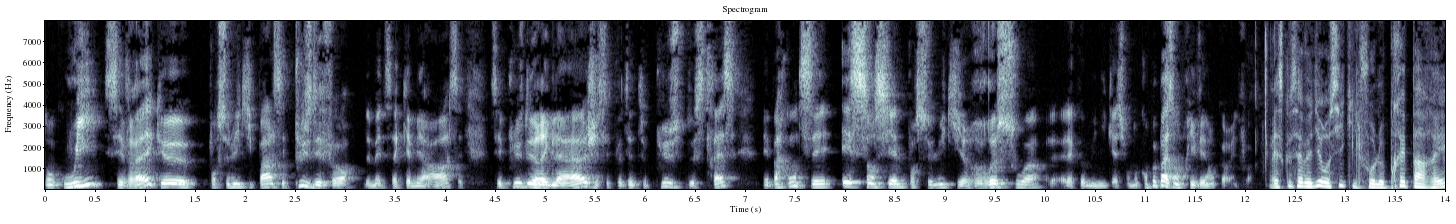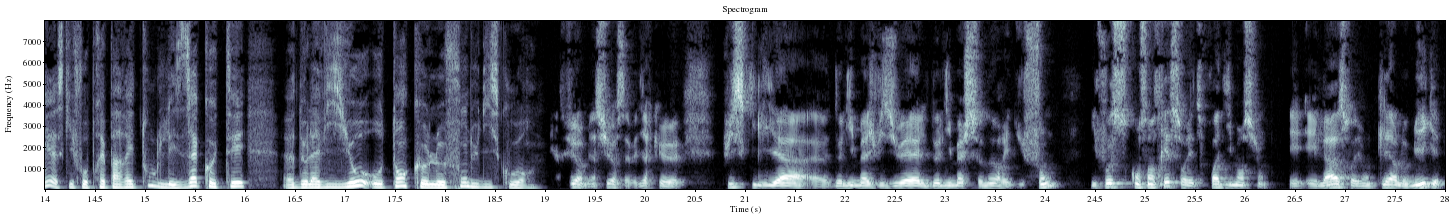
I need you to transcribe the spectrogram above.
Donc oui, c'est vrai que pour celui qui parle, c'est plus d'effort de mettre sa caméra, c'est plus de réglages, c'est peut-être plus de stress, mais par contre, c'est essentiel pour celui qui reçoit la communication. Donc on ne peut pas s'en priver encore une fois. Est-ce que ça veut dire aussi qu'il faut le préparer? Est-ce qu'il faut préparer tous les à côté euh, de la visio autant que le fond du discours? Bien sûr, bien sûr. Ça veut dire que puisqu'il y a euh, de l'image visuelle, de l'image sonore et du fond, il faut se concentrer sur les trois dimensions. Et, là, soyons clairs, l'OMIG,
